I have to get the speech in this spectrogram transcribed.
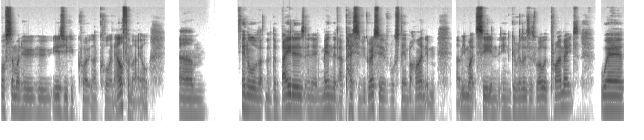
or someone who who is you could quote like call an alpha male, um, and all the, betas and, and men that are passive aggressive will stand behind him. Um, you might see in, in gorillas as well with primates, where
